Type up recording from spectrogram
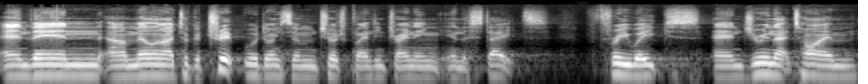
And then uh, Mel and I took a trip. We were doing some church planting training in the States for three weeks, and during that time,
